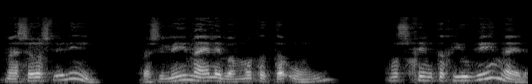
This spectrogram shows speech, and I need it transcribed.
מאשר השליליים, והשליליים האלה במות הטעון מושכים את החיוביים האלה.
